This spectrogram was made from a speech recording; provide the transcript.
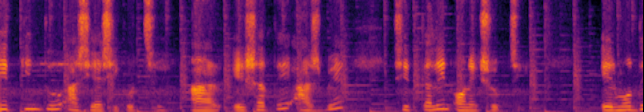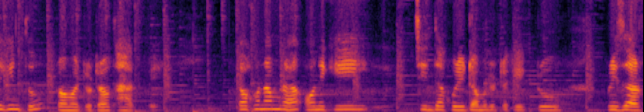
শীত কিন্তু আসি আসি করছে। আর এর সাথে আসবে শীতকালীন অনেক সবজি। এর মধ্যে কিন্তু টমেটোটাও থাকবে। তখন আমরা অনেকেই চিন্তা করি টমেটোটাকে একটু প্রিজার্ভ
